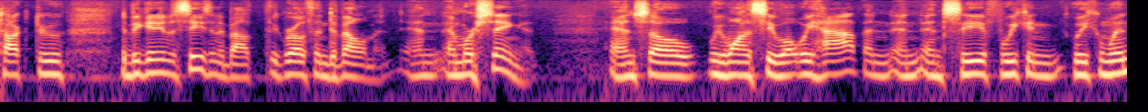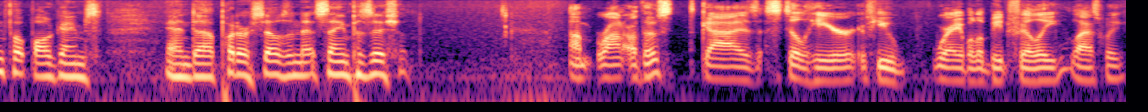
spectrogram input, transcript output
talked through the beginning of the season about the growth and development, and, and we're seeing it. And so we want to see what we have and, and, and see if we can we can win football games and uh, put ourselves in that same position. Um, Ron, are those guys still here if you were able to beat Philly last week?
